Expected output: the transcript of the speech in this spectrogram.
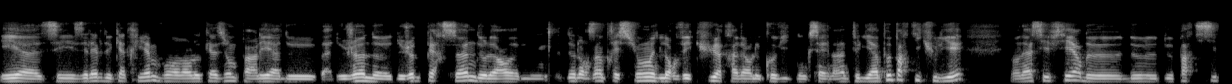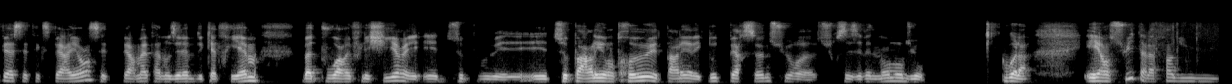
et euh, ces élèves de quatrième vont avoir l'occasion de parler à de, bah, jeunes de jeunes personnes de leurs impressions et de leur vécu à travers le Covid donc c'est un atelier un peu particulier on est assez fiers de, participer à cette expérience et de permettre à nos élèves de quatrième bah, de pouvoir réfléchir et, de se, parler entre eux et de parler avec d'autres personnes sur, euh, sur ces événements mondiaux. Voilà. Et ensuite, à la fin du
